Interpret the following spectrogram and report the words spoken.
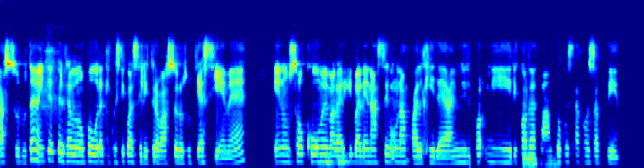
assolutamente, perché avevano paura che questi qua si ritrovassero tutti assieme e non so come magari balenasse una qualche idea. Mi, mi ricorda tanto questa cosa qui.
